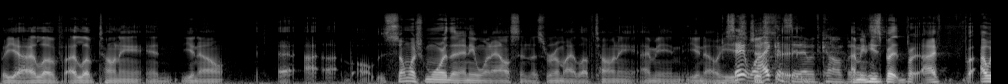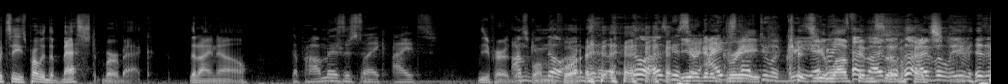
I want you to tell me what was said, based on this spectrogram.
but yeah, I love I love Tony, and you know, I, I, so much more than anyone else in this room. I love Tony. I mean, you know, he's Say it- well, I just, can say uh, that with confidence. I mean, he's but, but I I would say he's probably the best Burback that I know. The problem is, it's like I. You've heard this I'm, one no, before. I'm gonna, no, I was gonna say You're gonna I just agree have to agree 'cause you every love him I, so much. I believe it.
